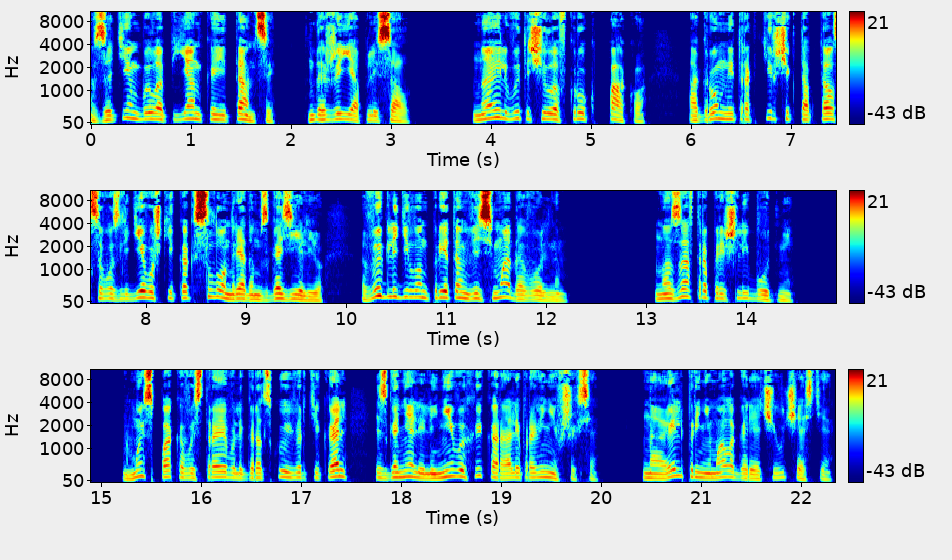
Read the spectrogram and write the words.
Затем была пьянка и танцы, даже я плясал. Наэль вытащила в круг Пако — Огромный трактирщик топтался возле девушки, как слон рядом с газелью. Выглядел он при этом весьма довольным. На завтра пришли будни. Мы с Пако выстраивали городскую вертикаль, изгоняли ленивых и карали провинившихся. Наэль принимала горячее участие.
